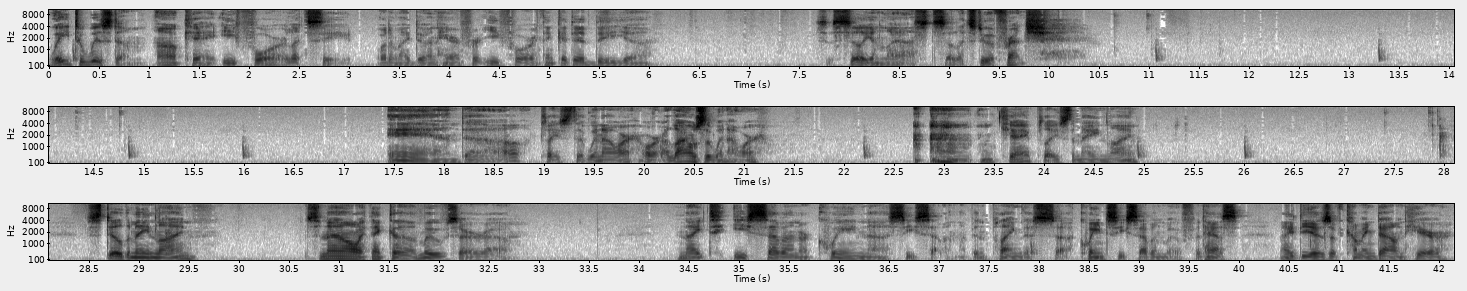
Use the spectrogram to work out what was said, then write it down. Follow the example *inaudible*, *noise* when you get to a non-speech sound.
Way to wisdom. Okay, e4. Let's see. What am I doing here for e4? I think I did the uh, Sicilian last, so let's do a French. And uh, plays the Winawer, or allows the Winawer. *clears throat* okay, plays the main line. Still the main line. So now I think uh, moves are uh, knight e7 or queen uh, c7. I've been playing this uh, queen c7 move. It has ideas of coming down here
